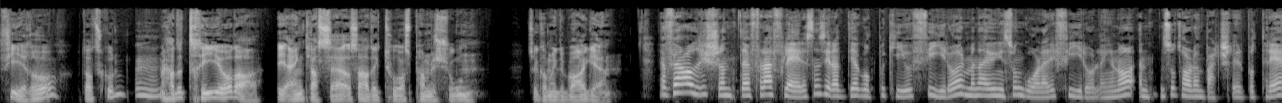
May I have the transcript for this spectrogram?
fire år på dataskolen. Mm. Jeg hadde tre år da, i én klasse, og så hadde jeg to års permisjon. Så kom jeg tilbake igjen. Ja, for jeg har aldri skjønt det, for det er flere som sier at de har gått på KIO i fire år, men det er jo ingen som går der i fire år lenger nå. Enten så tar du en bachelor på tre,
